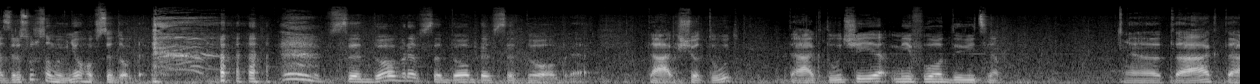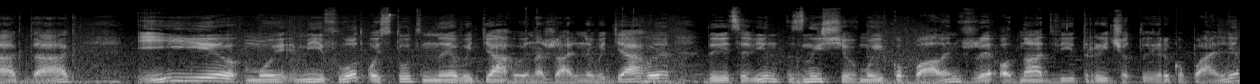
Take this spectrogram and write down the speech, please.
З ресурсами в нього все добре. Все добре, все добре, все добре. Так, що тут? Так, тут ще є мій флот, дивіться. Е, так, так, так. І мой, мій флот ось тут не витягує, на жаль, не витягує. Дивіться, він знищив моїх копалень вже одна, дві, три, чотири копальні.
